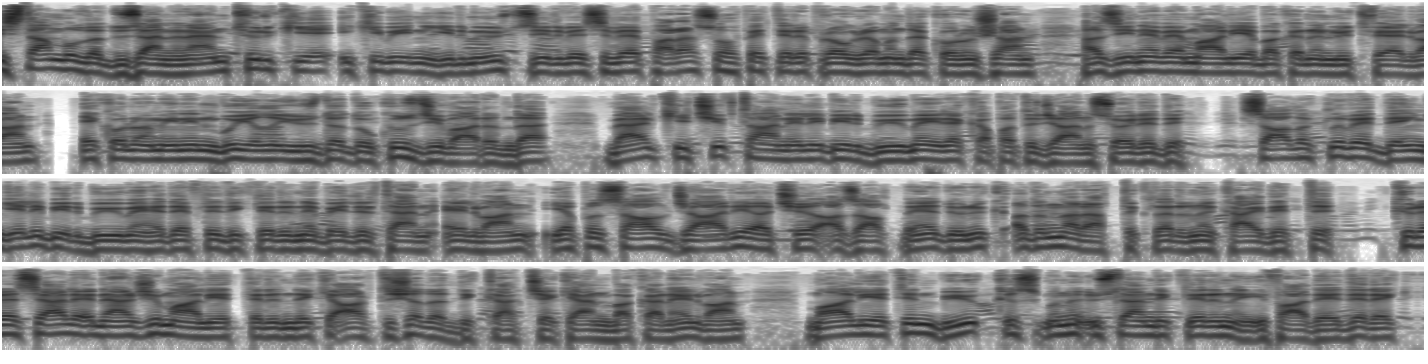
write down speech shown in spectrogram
İstanbul'da düzenlenen Türkiye 2023 zirvesi ve para sohbetleri programında konuşan Hazine ve Maliye Bakanı Lütfi Elvan, ekonominin bu yılı %9 civarında belki çift taneli bir büyüme ile kapatacağını söyledi. Sağlıklı ve dengeli bir büyüme hedeflediklerini belirten Elvan, yapısal cari açığı azaltmaya dönük adımlar attıklarını kaydetti. Küresel enerji maliyetlerindeki artışa da dikkat çeken Bakan Elvan, maliyetin büyük kısmını üstlendiklerini ifade ederek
